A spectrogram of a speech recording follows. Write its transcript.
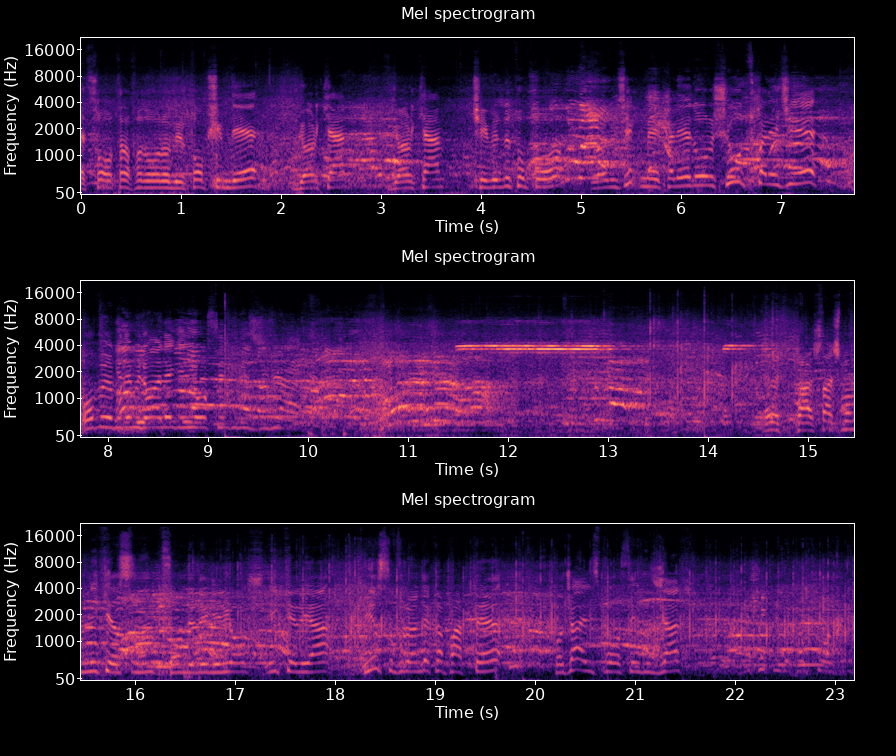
Evet sol tarafa doğru bir top şimdi. Görkem. Görkem çevirdi topu. Vurabilecek mi? Kaleye doğru şut kaleci. O bölgede müdahale geliyor sevgili izleyiciler. Evet karşılaşmanın ilk yarısının son düdüğü geliyor. İlk yarıya 1-0 önde kapattı. Kocaeli Spor sevgili izleyiciler. Bu şekilde koşuyor.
